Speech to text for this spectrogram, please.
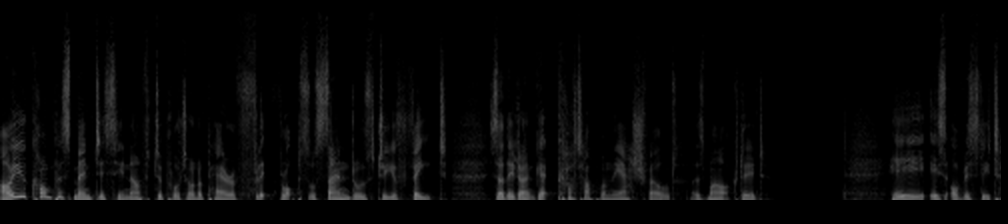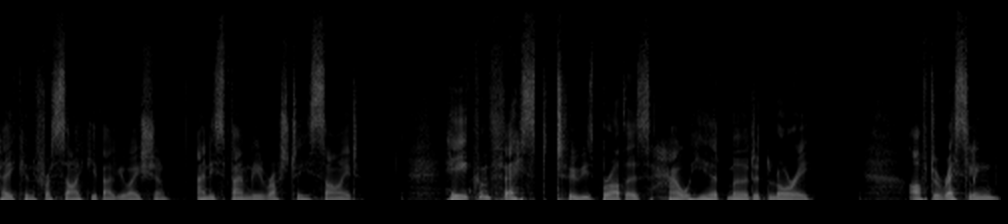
are you compos mentis enough to put on a pair of flip flops or sandals to your feet so they don't get cut up on the asphalt, as Mark did? He is obviously taken for a psych evaluation, and his family rushed to his side. He confessed to his brothers how he had murdered Lori. After wrestling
